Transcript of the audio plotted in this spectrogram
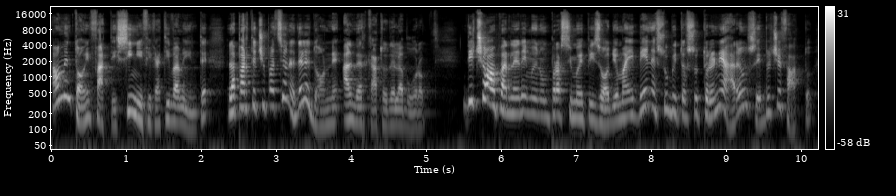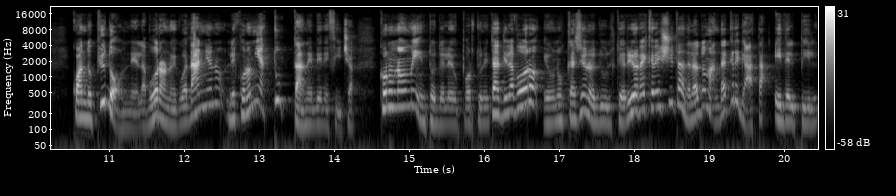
Aumentò infatti significativamente la partecipazione delle donne al mercato del lavoro. Di ciò parleremo in un prossimo episodio, ma è bene subito sottolineare un semplice fatto. Quando più donne lavorano e guadagnano, l'economia tutta ne beneficia, con un aumento delle opportunità di lavoro e un'occasione di ulteriore crescita della domanda aggregata e del PIL.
